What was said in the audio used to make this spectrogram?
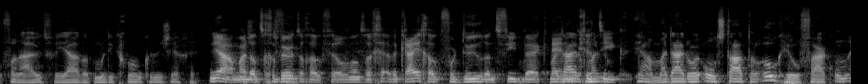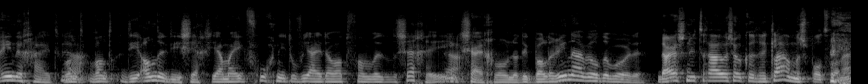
van uit van ja, dat moet ik gewoon kunnen zeggen. ja, maar dat gebeurt vind. toch ook veel? Want we, we krijgen ook voortdurend feedback en daar- kritiek. ja, maar daardoor ontstaat er ook heel vaak oneenigheid. Want, Ja. want die ander die zegt, ja, maar ik vroeg niet of jij daar wat van wilde zeggen. Ja. Ik zei gewoon dat ik ballerina wilde worden. Daar is nu trouwens ook een reclamespot van, hè?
